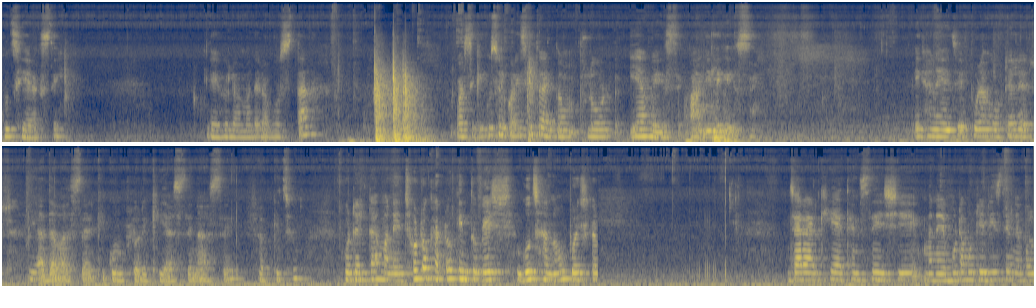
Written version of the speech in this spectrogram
গুছিয়ে রাখছি। এই হলো আমাদের অবস্থা। ওয়াসিকে গোসল করেছি তো একদম ফ্লোর ইয়া হয়ে গেছে, পানি লেগে গেছে। এখানে যে পুরা হোটেলের ইয়া দেওয়া আছে আর কি, কোন ফ্লোরে কি আছে, না আছে সব কিছু হোটেলটা মানে ছোটখাটো কিন্তু বেশ গোছানো, পরিষ্কার। যারা আর কি অ্যাথেন্সে এসে মানে মোটামুটি রিজনেবল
